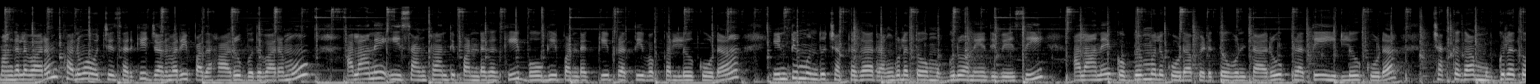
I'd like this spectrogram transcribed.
మంగళవారం కనుమ వచ్చేసరికి జనవరి పదహారు బుధవారము. అలానే ఈ సంక్రాంతి పండగకి భోగి పండగకి ప్రతి ఒక్కళ్ళు కూడా ఇంటి ముందు చక్కగా రంగులతో ముగ్గులు అనేది వేసి అలానే గొబ్బెమ్మలు కూడా పెడుతూ ఉంటారు. ప్రతి ఇల్లు కూడా చక్కగా ముగ్గులతో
